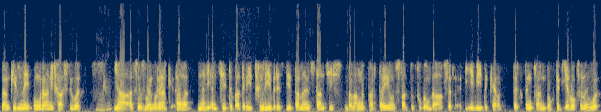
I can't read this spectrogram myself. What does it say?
Dankie net môre aan die gaste ook. Môre. Ja, as ons nou kyk uh, na die insette wat reeds gelewer is deur talle instansies, belangepartye, ons vat byvoorbeeld daar vir die EW de Kerkting van Dr. Elofulle ook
